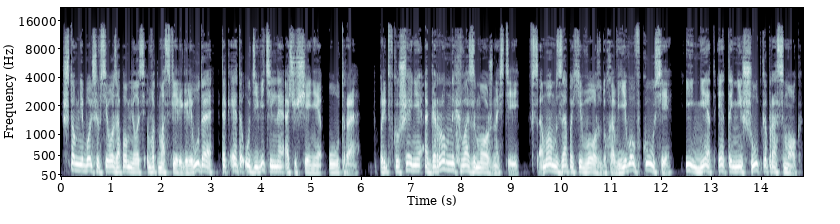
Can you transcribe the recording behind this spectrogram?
Что мне больше всего запомнилось в атмосфере Голливуда, так это удивительное ощущение утра. Предвкушение огромных возможностей в самом запахе воздуха, в его вкусе. И нет, это не шутка про смог.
